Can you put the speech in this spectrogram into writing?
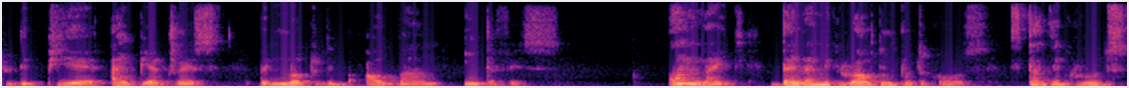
to the peer IP address but not to the outbound interface. Unlike dynamic routing protocols, static routes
